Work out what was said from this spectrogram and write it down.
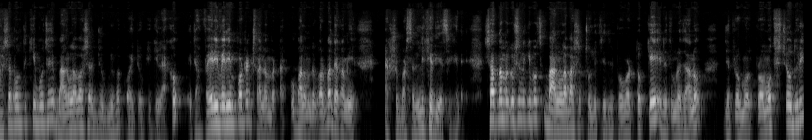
ভাষা বলতে কি বোঝায়? বাংলা ভাষার যুগ বিভাগ কয়টা? কি কি লেখো এটা ভেরি ভেরি ইম্পর্টেন্ট ছয় নম্বরটা খুব ভালো মতো করবা। দেখো আমি একশো পার্সেন্ট লিখে দিয়েছি এখানে। সাত নম্বর কোশ্চেন কি বলছে? বাংলা ভাষার চলচ্চিত্রের প্রবর্তক কে? এটা তোমরা জানো যে প্রমোদ প্রমোদ চৌধুরী।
